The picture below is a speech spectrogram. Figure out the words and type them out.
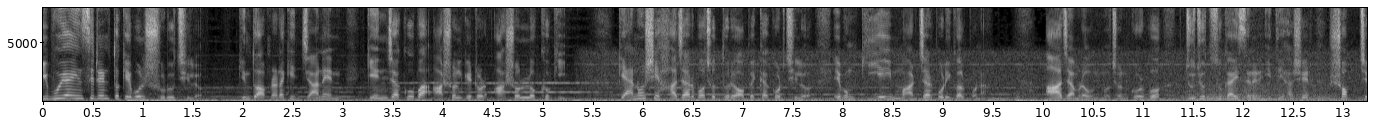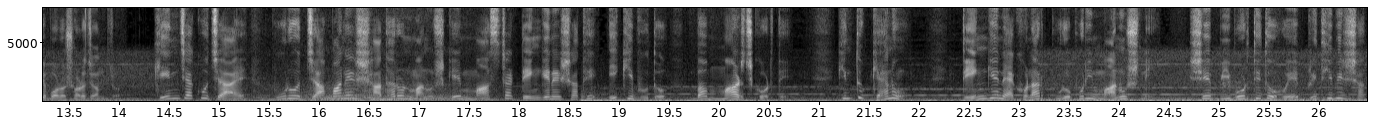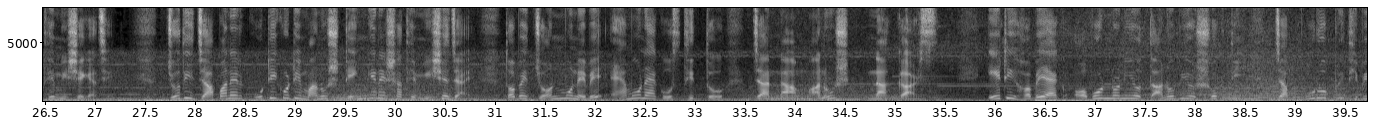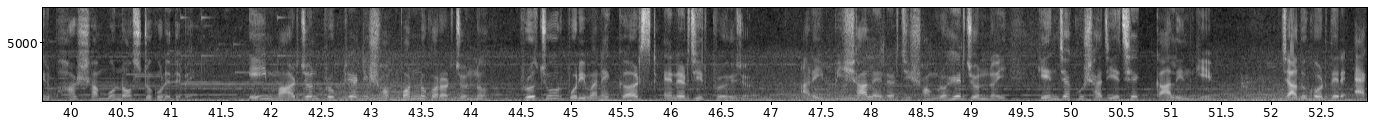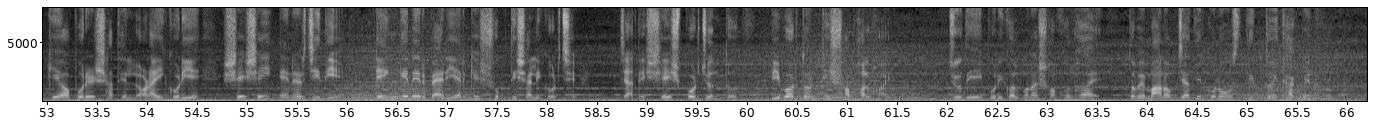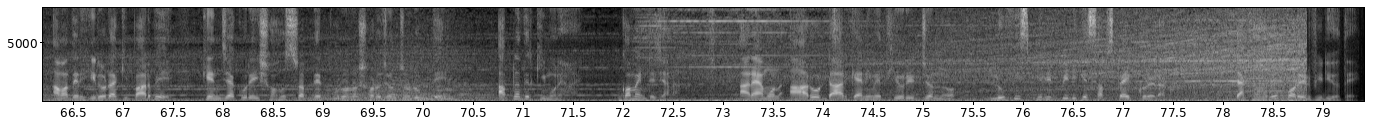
Shibuya incident তো কেবল শুরু ছিল, কিন্তু আপনারা কি জানেন কেনজাকু বা আসল গেটোর আসল লক্ষ্য কি? কেন সে হাজার বছর ধরে অপেক্ষা করছিল এবং কি এই মার্জার পরিকল্পনা? আজ আমরা উন্মোচন করব জুজুৎসু কাইসেনের ইতিহাসের সবচেয়ে বড় ষড়যন্ত্র। কেনজাকু চায় পুরো জাপানের সাধারণ মানুষকে মাস্টার টেঙ্গেনের সাথে একীভূত বা মার্জ করতে। কিন্তু কেন? টেঙ্গেন এখন আর পুরোপুরি মানুষ নেই। সে বিবর্তিত হয়ে পৃথিবীর সাথে মিশে গেছে। যদি জাপানের কোটি কোটি মানুষ টেঙ্গেনের সাথে মিশে যায়, তবে জন্ম নেবে এমন এক অস্তিত্ব যার নাম মানুষ না কার্স। এটি হবে এক অবর্ণনীয় দানবীয় শক্তি যা পুরো পৃথিবীর ভারসাম্য নষ্ট করে দেবে। এই মার্জন প্রক্রিয়াটি সম্পন্ন করার জন্য প্রচুর পরিমাণে কার্সড এনার্জির প্রয়োজন। আর এই বিশাল এনার্জি সংগ্রহের জন্যই কেনজাকু সাজিয়েছে কালিন গেম। জাদুকরদের একে অপরের সাথে লড়াই করিয়ে সে সেই এনার্জি দিয়ে টেঙ্গেনের ব্যারিয়ারকে শক্তিশালী করছে, যাতে শেষ পর্যন্ত বিবর্তনটি সফল হয়। যদি এই পরিকল্পনা সফল হয়, তবে মানবজাতির কোনো অস্তিত্বই থাকবে না। আমাদের হিরোরা কি পারবে কেঞ্জাকুর এই সহস্রাব্দের পুরনো ষড়যন্ত্র রুখতে? আপনাদের কি মনে হয়? কমেন্টে জানান। আর এমন আরও ডার্ক অ্যানিমে থিওরির জন্য লুফি স্পিরিট বিডিকে সাবস্ক্রাইব করে রাখুন। দেখা হবে পরের ভিডিওতে।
